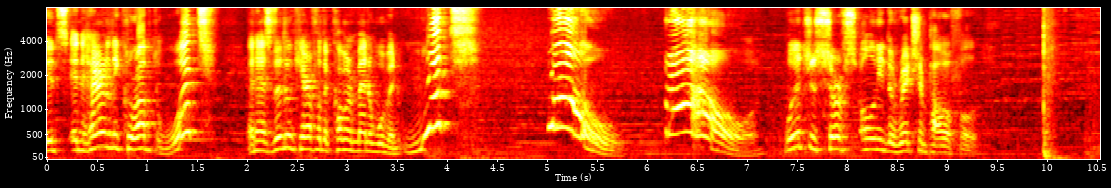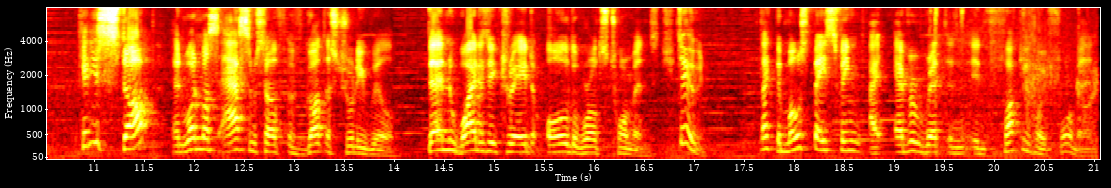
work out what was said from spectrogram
It's inherently corrupt. What? And has little care for the common man and woman. What? Whoa! Wow! Religion serves only the rich and powerful. Can you stop? And one must ask himself if God is truly will. Then why did he create all the world's torment? Dude, like the most base thing I ever read in, in fucking Hoi 4, man.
